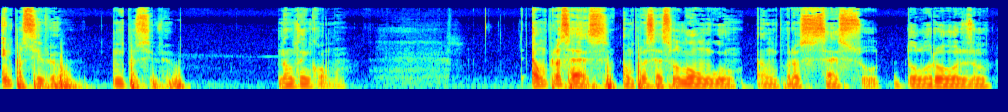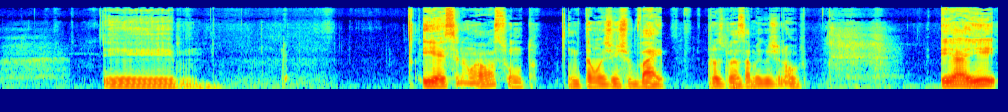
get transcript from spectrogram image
É impossível. Impossível. Não tem como. É um processo, é um processo longo, é um processo doloroso. E e esse não é o assunto. Então a gente vai pros meus amigos de novo. E aí,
